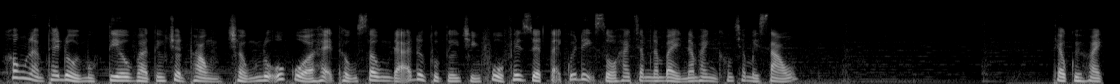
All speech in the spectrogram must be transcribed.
không làm thay đổi mục tiêu và tiêu chuẩn phòng chống lũ của hệ thống sông đã được Thủ tướng Chính phủ phê duyệt tại quyết định số 257 năm 2016. Theo quy hoạch,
